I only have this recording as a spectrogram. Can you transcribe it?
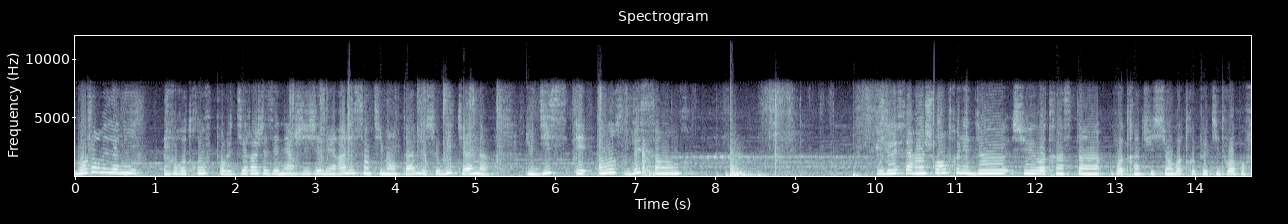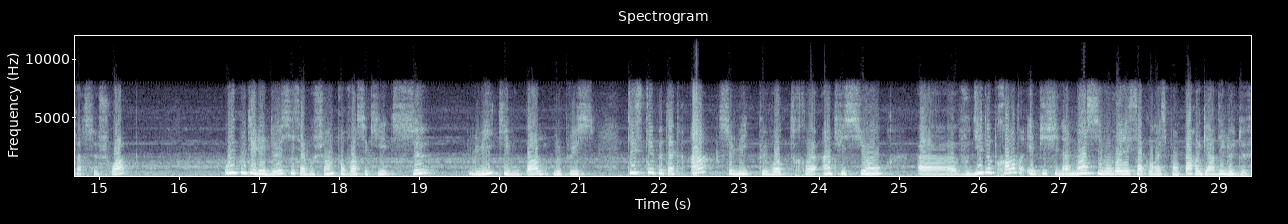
Bonjour mes amis, je vous retrouve pour le tirage des énergies générales et sentimentales de ce week-end du 10 et 11 décembre. Vous devez faire un choix entre les deux, suivez votre instinct, votre intuition, votre petite voix pour faire ce choix. Ou écoutez les deux si ça vous chante pour voir ce qui est celui qui vous parle le plus. Testez peut-être un, celui que votre intuition euh, vous dit de prendre et puis finalement si vous voyez que ça correspond pas regardez le 2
